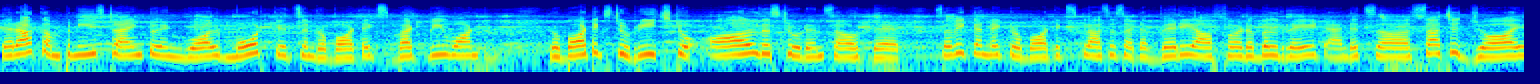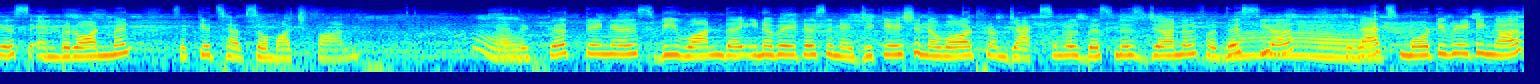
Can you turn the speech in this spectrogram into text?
there are companies trying to involve more kids in robotics, but we want robotics to reach to all the students out there. So we conduct robotics classes at a very affordable rate, and it's uh, such a joyous environment. So kids have so much fun. And the good thing is, we won the Innovators in Education Award from Jacksonville Business Journal for this year. So that's motivating us,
